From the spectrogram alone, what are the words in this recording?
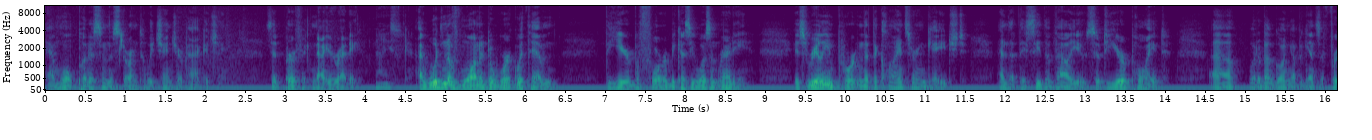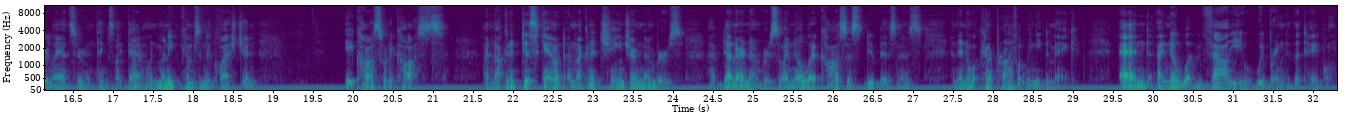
and won't put us in the store until we change our packaging. I said, perfect, now you're ready. Nice. I wouldn't have wanted to work with him the year before because he wasn't ready. It's really important that the clients are engaged and that they see the value. So, to your point, uh, what about going up against a freelancer and things like that? And when money comes into question, it costs what it costs. I'm not going to discount, I'm not going to change our numbers. I've done our numbers, so I know what it costs us to do business, and I know what kind of profit we need to make. And I know what value we bring to the table.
